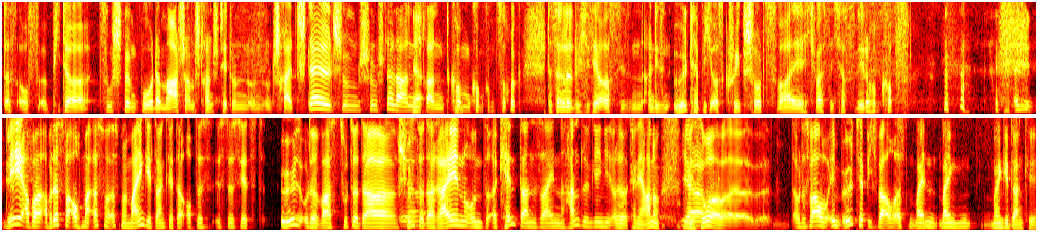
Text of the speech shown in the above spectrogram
das auf äh, Peter zuschwimmt, wo der Marsch am Strand steht und, und, und schreit, schnell, schwimm, schwimm schneller an den ja. Strand, komm, komm, komm zurück. Das erinnert mich sehr aus diesen, an diesen Ölteppich aus Creepshow 2. Ich weiß nicht, hast du den noch im Kopf? Äh, nee, aber, aber das war auch mal erstmal, erstmal mein Gedanke, da, ob das, ist das jetzt Öl oder was, tut er da, schwimmt ja. er da rein und erkennt dann sein Handeln gegen die, oder keine Ahnung, ja. wieso. Äh, aber das war auch im Ölteppich war auch erst mein, mein, mein Gedanke.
